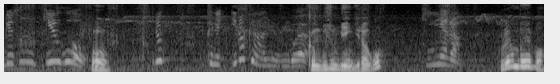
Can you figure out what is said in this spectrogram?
여기 손 끼우고 어. 이렇게 그냥 이렇게 날리는 거야. 그건 무슨 비행기라고? 부메랑. 그래 한번 해봐.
